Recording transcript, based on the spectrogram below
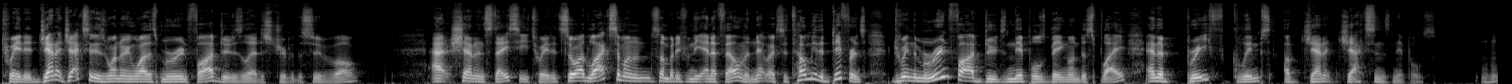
tweeted Janet Jackson is wondering why this Maroon 5 dude is allowed to strip at the Super Bowl. At Shannon Stacy tweeted, So I'd like someone, somebody from the NFL and the networks to tell me the difference between the Maroon 5 dude's nipples being on display and a brief glimpse of Janet Jackson's nipples. Mm-hmm.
